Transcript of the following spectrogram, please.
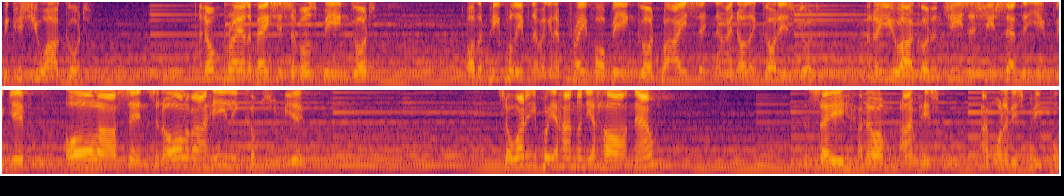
because you are good. I don't pray on the basis of us being good or the people even that we're going to pray for being good, but I, say, I know that God is good. I know you are good. And Jesus, you said that you forgive all our sins and all of our healing comes from you. So why don't you put your hand on your heart now and say, I know I'm, I'm his I'm one of his people.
